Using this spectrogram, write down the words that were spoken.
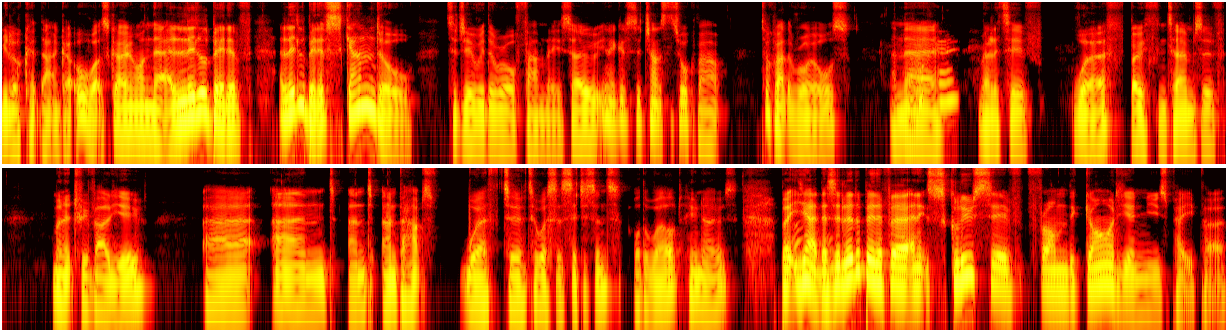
me look at that and go, "Oh, what's going on there?" A little bit of a little bit of scandal to do with the royal family. So you know, it gives us a chance to talk about talk about the royals and their Okay. relative worth, both in terms of monetary value uh, and and and perhaps worth to to us as citizens or the world. Who knows? But yeah, there's a little bit of a, an exclusive from the Guardian newspaper,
